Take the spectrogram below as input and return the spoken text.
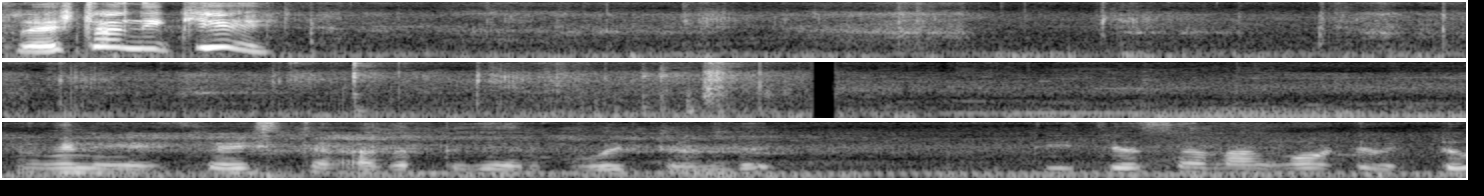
ശ്രേഷ്ഠ നിൽക്കേ അങ്ങനെ ശ്രേഷ്ഠ അകത്ത് കയറി പോയിട്ടുണ്ട്. ടീച്ചേഴ്സ് അത് അങ്ങോട്ട് വിട്ടു.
